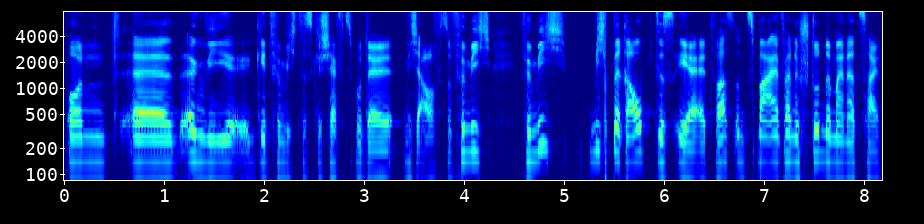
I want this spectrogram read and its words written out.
Und äh, irgendwie geht für mich das Geschäftsmodell nicht auf. So für mich, für mich, mich beraubt es eher etwas und zwar einfach eine Stunde meiner Zeit.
